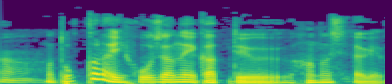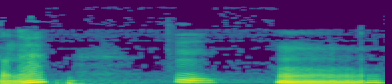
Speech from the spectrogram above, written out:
うん。まあどっから違法じゃねえかっていう話だけどね。うん。うーん。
